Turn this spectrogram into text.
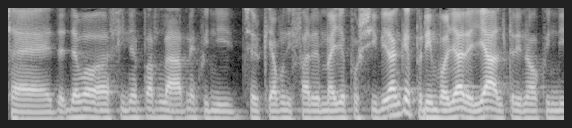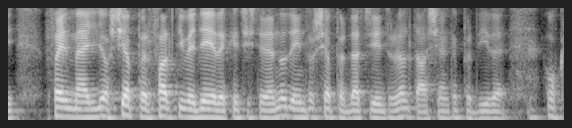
cioè, devo alla fine parlarne, quindi cerchiamo di fare il meglio possibile, anche per invogliare gli altri, no? quindi fai il meglio sia per farti vedere che ci stai dando dentro, sia per darci dentro in realtà, sia anche per dire ok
